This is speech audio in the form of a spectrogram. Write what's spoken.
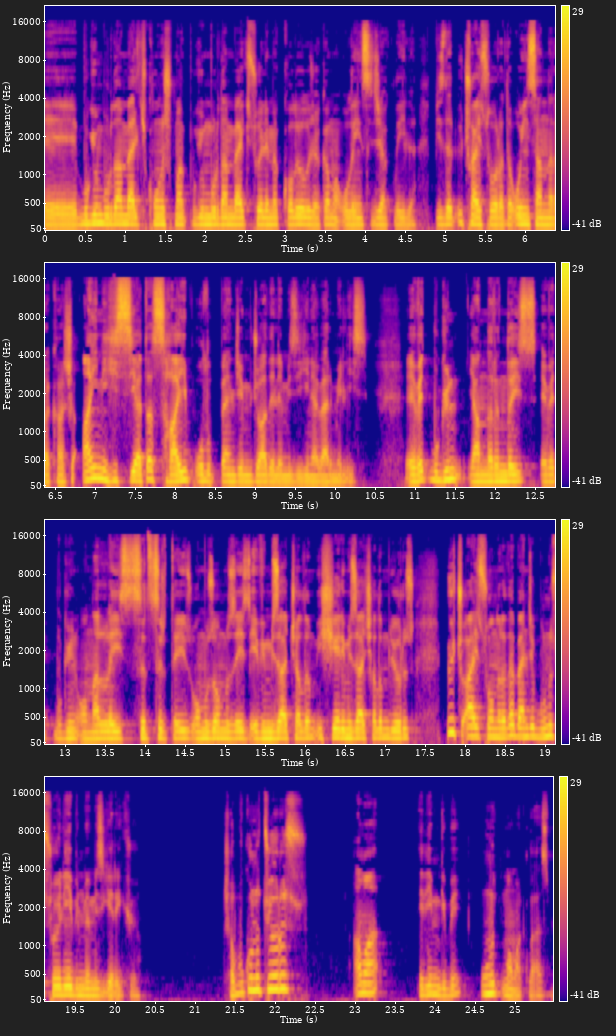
e, bugün buradan belki konuşmak, bugün buradan belki söylemek kolay olacak ama olayın sıcaklığıyla bizler 3 ay sonra da o insanlara karşı aynı hissiyata sahip olup bence mücadelemizi yine vermeliyiz. Evet bugün yanlarındayız. Evet bugün onlarlayız. Sırt sırtayız, omuz omuzdayız. Evimizi açalım, iş yerimizi açalım diyoruz. 3 ay sonra da bence bunu söyleyebilmemiz gerekiyor. Çabuk unutuyoruz ama dediğim gibi unutmamak lazım.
